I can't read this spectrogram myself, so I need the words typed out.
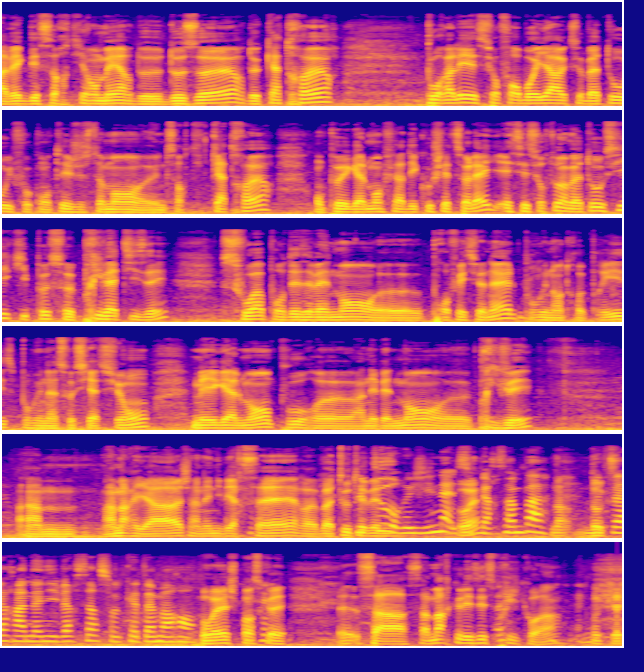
avec des sorties en mer de 2 heures, de 4 heures. Pour aller sur Fort Boyard avec ce bateau, il faut compter justement euh, une sortie de 4 heures. On peut également faire des couchers de soleil et c'est surtout un bateau aussi qui peut se privatiser, soit pour des événements euh, professionnels, pour une entreprise, pour une association, mais également pour euh, un événement privé. Un, mariage, un anniversaire, bah, tout événement. original, super sympa de faire un anniversaire sur le catamaran. Ouais, je pense que ça, ça marque les esprits, quoi. Hein. Donc,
